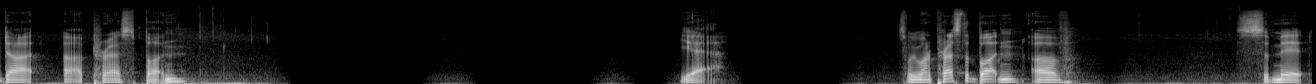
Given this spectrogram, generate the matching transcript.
dot uh, press button. Yeah. So we want to press the button of submit.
